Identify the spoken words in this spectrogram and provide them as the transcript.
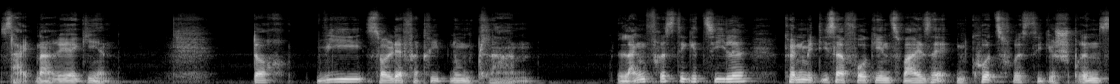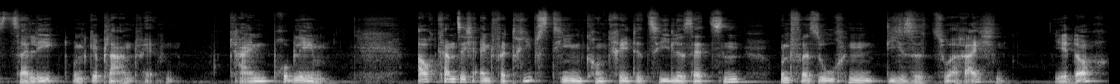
zeitnah reagieren. Doch wie soll der Vertrieb nun planen? Langfristige Ziele können mit dieser Vorgehensweise in kurzfristige Sprints zerlegt und geplant werden. Kein Problem. Auch kann sich ein Vertriebsteam konkrete Ziele setzen und versuchen, diese zu erreichen. Jedoch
